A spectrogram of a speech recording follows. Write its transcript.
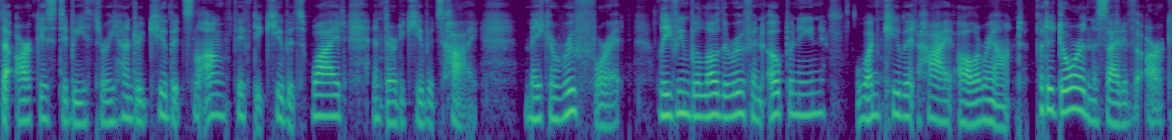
The ark is to be 300 cubits long, 50 cubits wide, and 30 cubits high. Make a roof for it, leaving below the roof an opening one cubit high all around. Put a door in the side of the ark,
